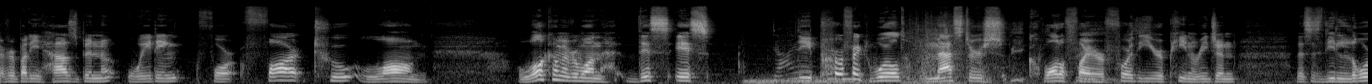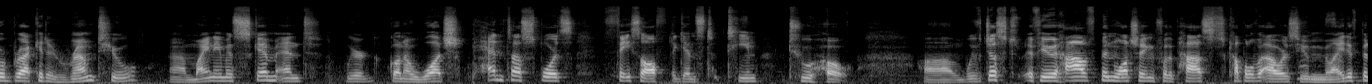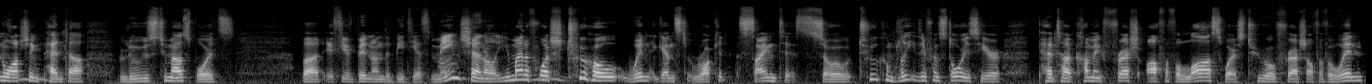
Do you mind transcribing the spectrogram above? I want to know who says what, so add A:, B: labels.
A: everybody has been waiting for far too long. Welcome, everyone. This is the Perfect World Masters qualifier for the European region. This is the lower bracket round two. Uh, my name is Skim, and we're gonna watch Penta Sports face off against Team Tuho. Um, we've just, if you have been watching for the past couple of hours, you might have been watching Penta lose to Mousesports. But if you've been on the BTS main channel, you might have watched Tuho win against Rocket Scientists. So two completely different stories here. Penta coming fresh off of a loss, whereas Tuho fresh off of a win.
